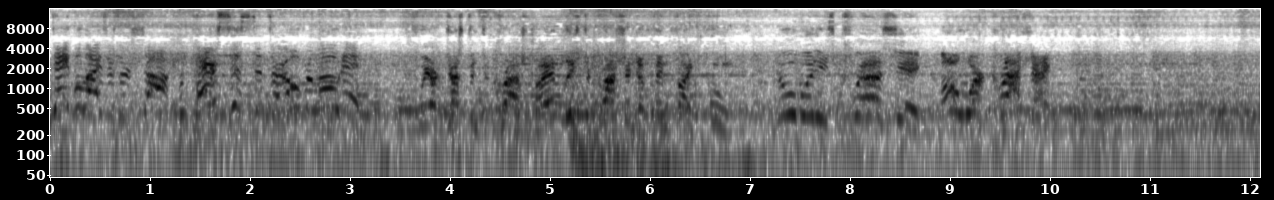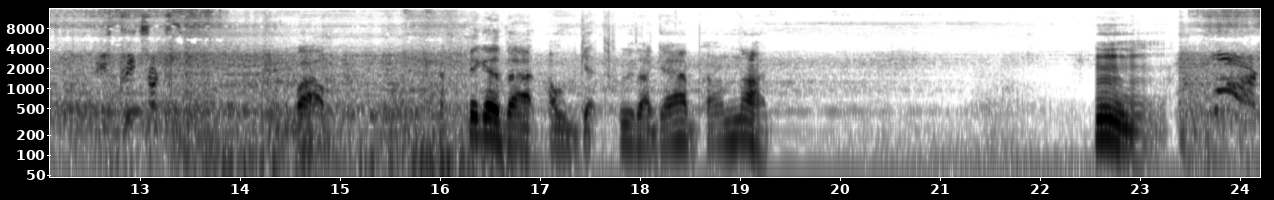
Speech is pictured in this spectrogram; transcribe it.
Stabilizers are shot! Repair systems are overloaded! If we are destined to crash, try at least to crash into Fin Fang Foom. Nobody's crashing! Oh, we're crashing! These peaks are... Wow. I figured that I would get through that gap, but I'm not. Hmm. Clark!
